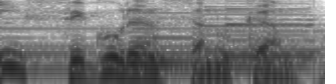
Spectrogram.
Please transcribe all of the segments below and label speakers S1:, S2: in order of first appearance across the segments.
S1: Insegurança no campo.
